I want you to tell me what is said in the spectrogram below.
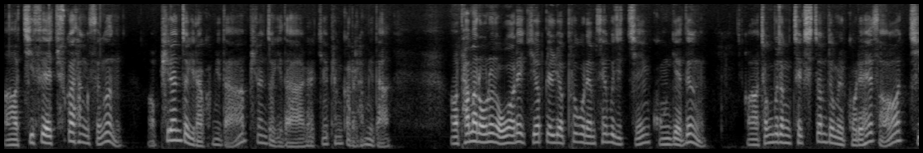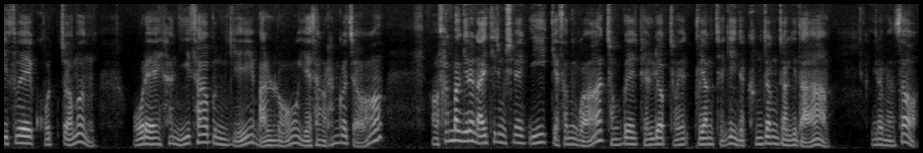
어, 지수의 추가 상승은 어, 필연적이라고 합니다. 필연적이다. 그렇게 평가를 합니다. 어, 다만 오는 5월에 기업 value 프로그램 세부 지침 공개 등 어, 정부 정책 시점 등을 고려해서 지수의 고점은 올해 한 2, 4분기 말로 예상을 한 거죠. 어, 상반기는 IT 중심의 이익 개선과 정부의 밸류업 부양책이 이제 긍정적이다. 이러면서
